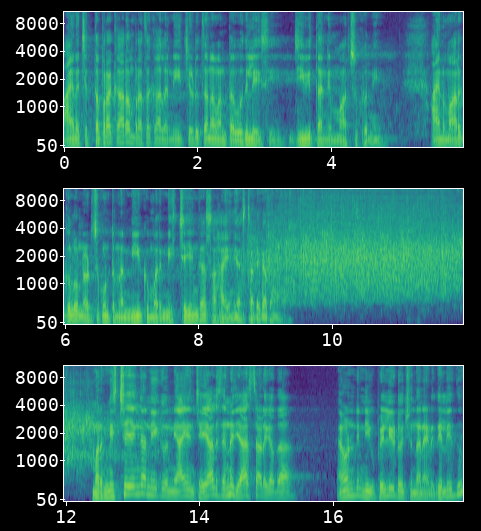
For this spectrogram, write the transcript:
ఆయన చిత్త ప్రకారం బ్రతకాలని చెడుతనం అంతా వదిలేసి జీవితాన్ని మార్చుకొని ఆయన మార్గంలో నడుచుకుంటున్న నీకు మరి నిశ్చయంగా సహాయం చేస్తాడు కదా. మరి నిశ్చయంగా నీకు న్యాయం చేయాల్సిందే చేస్తాడు కదా. ఏమండి? నీకు పెళ్ళిడు వచ్చిందని ఆయన తెలీదు.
